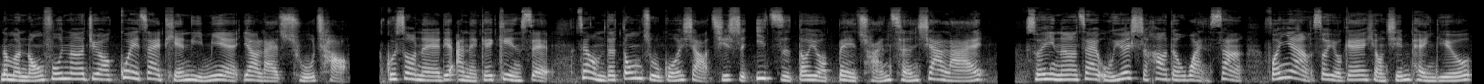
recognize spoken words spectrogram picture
那么农夫呢就要跪在田里面要来除草。故说呢，你按那个建设，在我们的东竹国小，其实一直都有被传承下来。所以呢，在五月十号的晚上，欢迎所有的乡亲朋友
